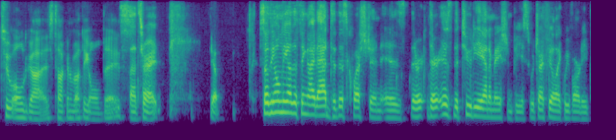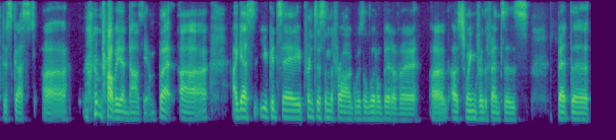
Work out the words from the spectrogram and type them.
two old guys talking about the old days. that's right yep so the only other thing i'd add to this question is there there is the 2d animation piece which i feel like we've already discussed uh probably ad nauseum but uh i guess you could say princess and the frog was a little bit of a a, a swing for the fences bet the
